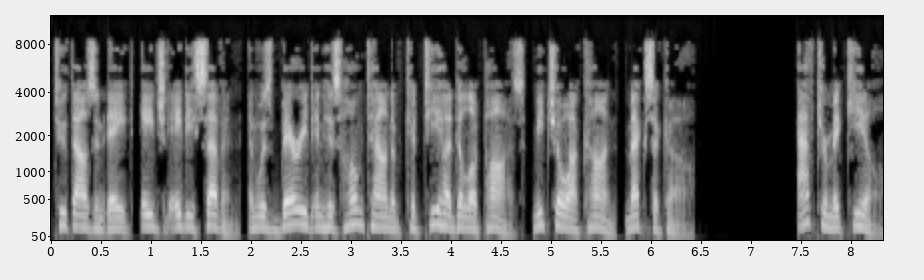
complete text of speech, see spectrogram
2008, aged 87, and was buried in his hometown of Cotija de la Paz, Michoacán, Mexico. After Maciel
